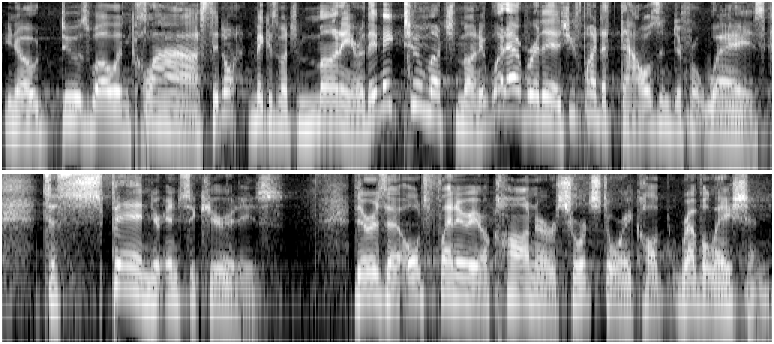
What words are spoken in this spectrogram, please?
you know, do as well in class. They don't make as much money or they make too much money. Whatever it is, you find a thousand different ways to spin your insecurities. There is an old Flannery O'Connor short story called Revelation.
